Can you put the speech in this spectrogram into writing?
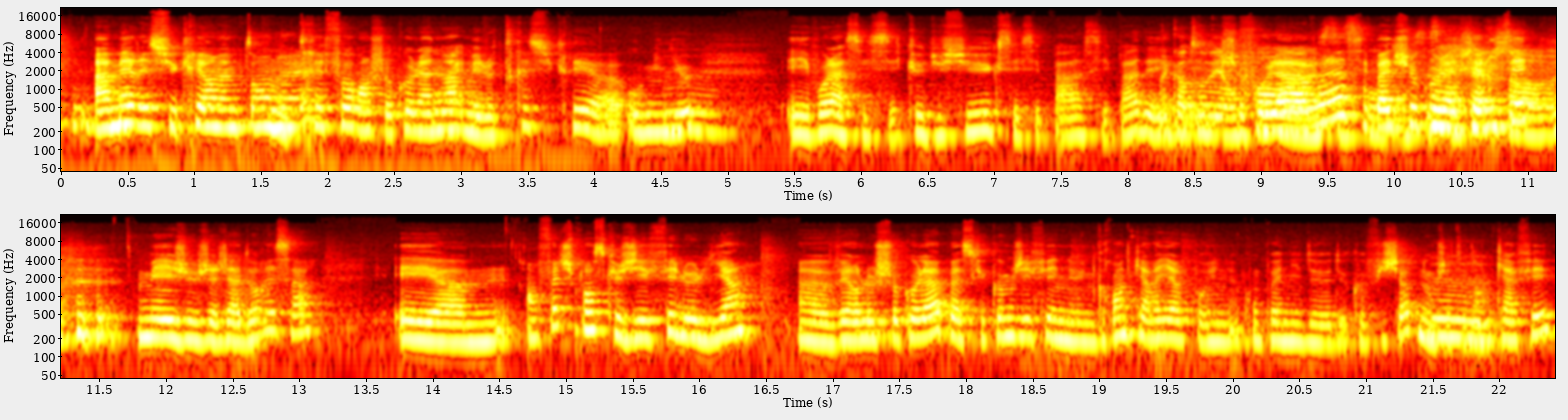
amer et sucré en même temps, donc très fort en chocolat noir, mais le très sucré euh, au milieu. Mmh. Et voilà, c'est que du sucre, c'est pas, pas des, Quand on est chocolats. voilà, c'est pas du chocolat de qualité. Hein. mais j'adorais ça. Et euh, en fait, je pense que j'ai fait le lien vers le chocolat parce que comme j'ai fait une, grande carrière pour une compagnie de, coffee shop, donc j'étais dans le mmh. café.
